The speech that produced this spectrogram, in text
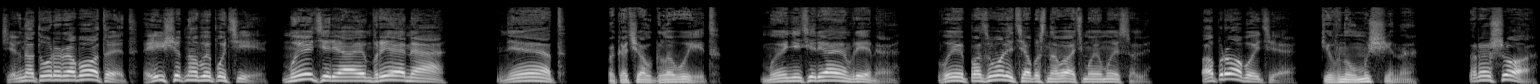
«Сигнатура работает, ищет новые пути. Мы теряем время!» «Нет», — покачал головой. «Мы не теряем время. Вы позволите обосновать мою мысль?» «Попробуйте!» — кивнул мужчина. «Хорошо.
